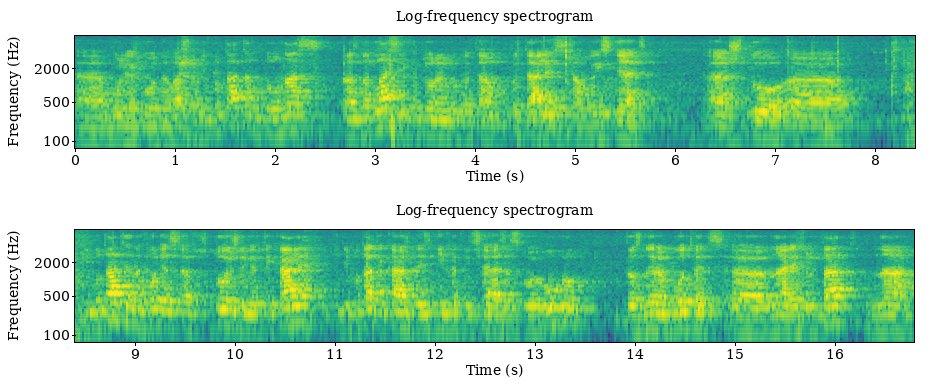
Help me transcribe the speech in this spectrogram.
э, более года вашим депутатом, то у нас разногласия, которые мы там пытались там выяснять, что Депутаты находятся в той же вертикали, и депутаты, каждый из них, отвечая за свой округ, должны работать э, на результат, на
